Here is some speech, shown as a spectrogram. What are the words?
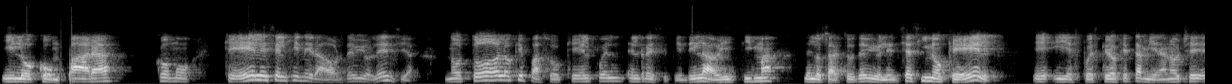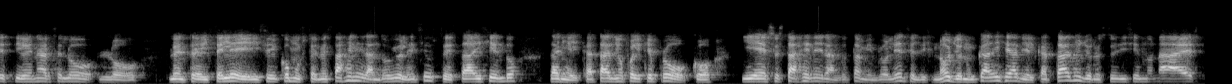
y lo compara como que él es el generador de violencia, no todo lo que pasó, que él fue el, recipiente y la víctima de los actos de violencia, sino que él. Eh, y después creo que también anoche Steven Arce lo, lo, lo entrevista y le dice, como usted no está generando violencia, usted está diciendo Daniel Cataño fue el que provocó y eso está generando también violencia. Él dice, no, yo nunca dije Daniel Cataño, yo no estoy diciendo nada de esto.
